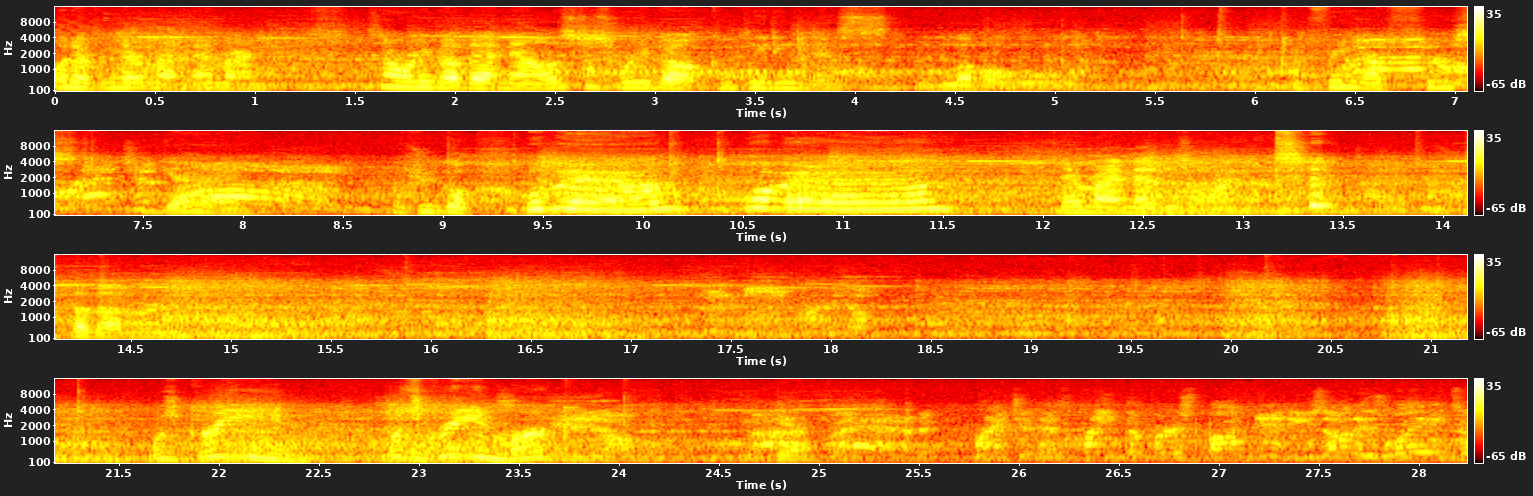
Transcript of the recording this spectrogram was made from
Whatever. Never mind. Never mind. Let's not worry about that now. Let's just worry about completing this level. I'm freeing our first guy. If you go, wha-bam, wha-bam. Never mind, that doesn't work. That would work. The need for help. What's green? What's green, Merc? Yeah. Not bad. Ratchet has freed the first spot and he's on his way to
